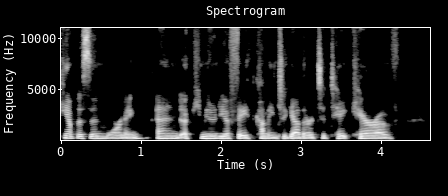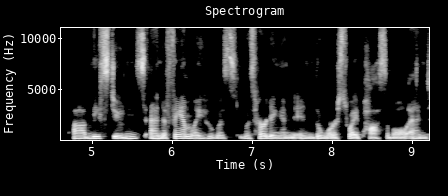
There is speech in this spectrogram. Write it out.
campus in mourning and a community of faith coming together to take care of um, these students and a family who was was hurting in, in the worst way possible. And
